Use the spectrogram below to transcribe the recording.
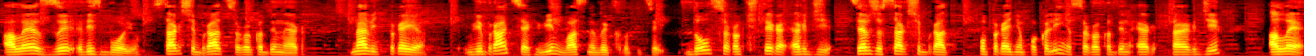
але з різьбою. Старший брат 41R. Навіть при вібраціях він вас не викрутиться. Дол 44RG. Це вже старший брат попереднього покоління 41R та RG, але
